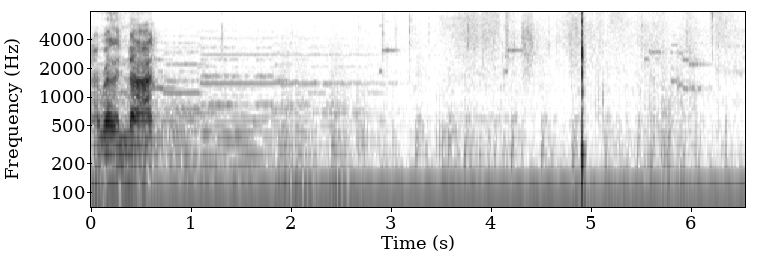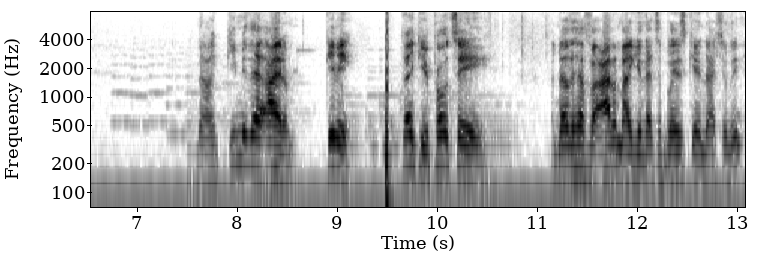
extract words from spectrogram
I'd rather not. Now, give me that item. Give me. Thank you, protein. Another helpful item, I give that to Blaziken naturally.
